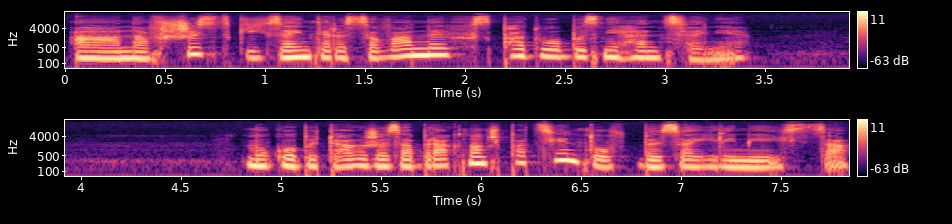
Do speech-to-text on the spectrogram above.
a na wszystkich zainteresowanych spadłoby zniechęcenie. Mogłoby także zabraknąć pacjentów, by zajęli miejsca,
